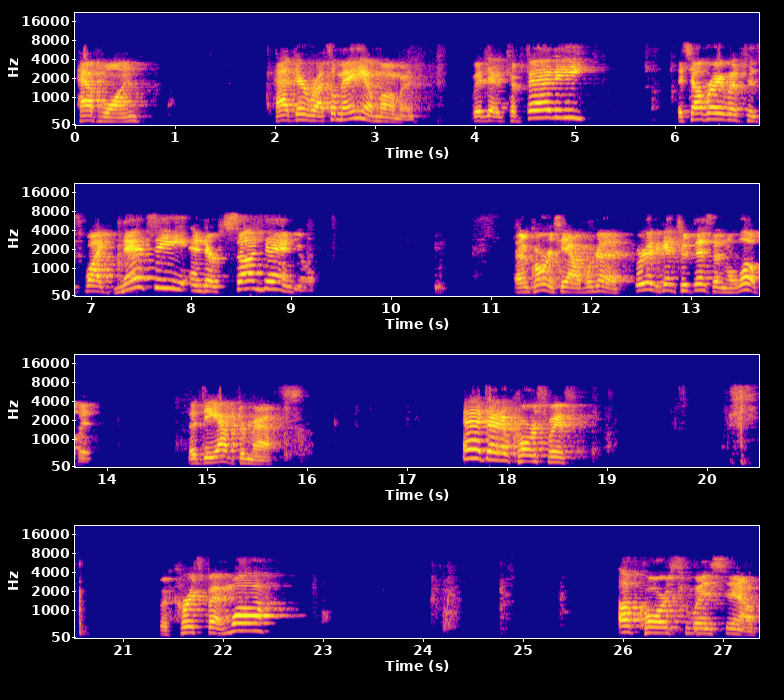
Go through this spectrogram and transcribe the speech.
have won, had their WrestleMania moment with the confetti. They celebrated with his wife Nancy and their son Daniel. And of course, yeah, we're gonna we're gonna get to this in a little bit. The, the aftermath. And then of course with with Chris Benoit. Of course, was you know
